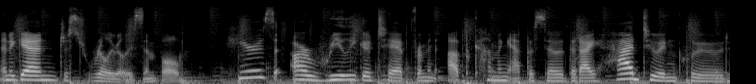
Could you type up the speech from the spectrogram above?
And again, just really, really simple. Here's our really good tip from an upcoming episode that I had to include.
